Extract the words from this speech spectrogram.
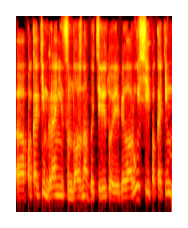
а, по каким границам должна быть территория Белоруссии, по каким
